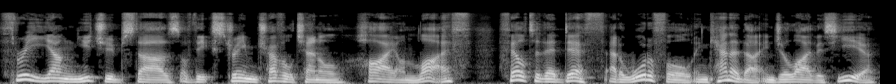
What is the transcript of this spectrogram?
Three young YouTube stars of the extreme travel channel High on Life fell to their death at a waterfall in Canada in July this year.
